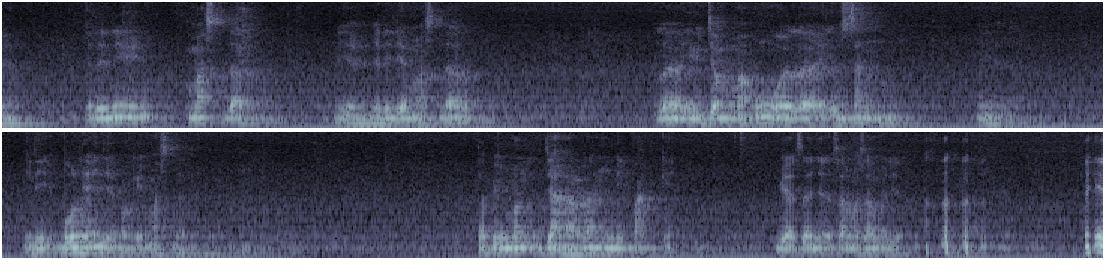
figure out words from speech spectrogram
Ya. Jadi ini masdar. Ya, jadi dia masdar la yujamma'u wa la yusannu. Ya. Jadi boleh aja pakai masdar tapi memang jarang dipakai biasanya sama-sama dia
